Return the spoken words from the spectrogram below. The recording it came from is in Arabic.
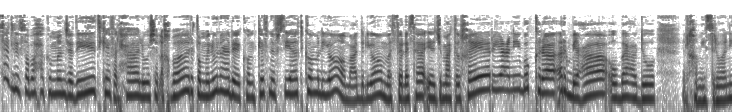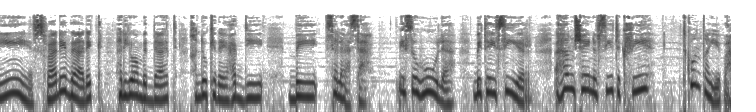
يسعد لي صباحكم من جديد. كيف الحال؟ وش الأخبار؟ طمنونا عليكم. كيف نفسياتكم اليوم؟ عاد اليوم الثلاثاء يا جماعة الخير. يعني بكرة أربعاء وبعده الخميس الونيس. فلذلك هاليوم بالذات خلوه كذا يعدي بسلاسة بسهولة بتيسير. أهم شيء نفسيتك فيه تكون طيبة.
